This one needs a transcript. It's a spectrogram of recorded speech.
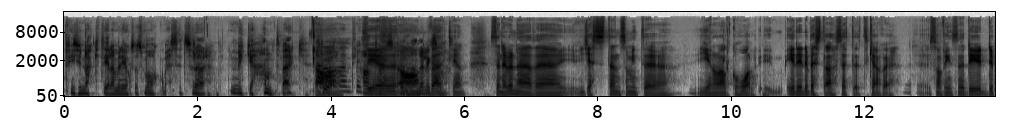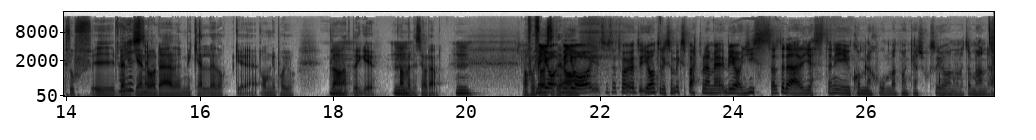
Det finns ju nackdelar med det också smakmässigt. Sådär. Mycket hantverk, Ja, tror jag. men precis. Det är, ja, liksom. verkligen. Sen är väl den här eh, gästen som inte ger någon alkohol. Är det det bästa sättet kanske eh, som finns? Det är De Prof i Belgien det. då, där Mikkeller och eh, Omnipojo bland annat brygger använder sig av den. Mm. Man får Men, jag, att- men ja. jag, som sagt, jag, jag är inte liksom expert på det här, men jag gissar att det där gästen är i kombination med att man kanske också gör någon av de andra.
